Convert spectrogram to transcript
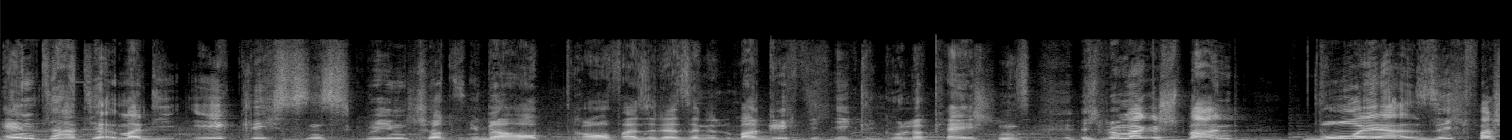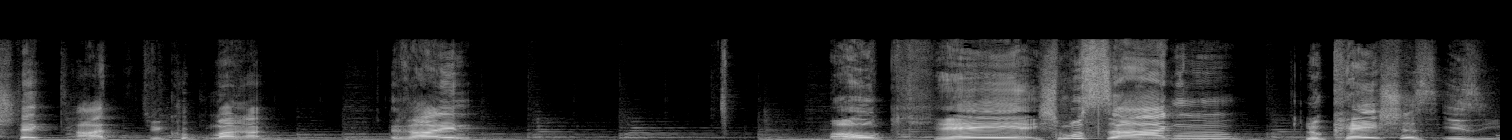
Ente hat ja immer die ekligsten Screenshots überhaupt drauf. Also der sind immer richtig eklige Locations. Ich bin mal gespannt, wo er sich versteckt hat. Wir gucken mal rein. Okay, ich muss sagen, Location ist easy.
